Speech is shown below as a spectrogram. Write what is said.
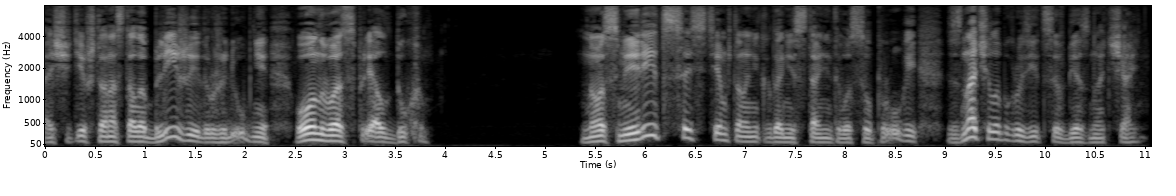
ощутив, что она стала ближе и дружелюбнее, он воспрял духом. Но смириться с тем, что она никогда не станет его супругой, значило погрузиться в бездну отчаяния.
